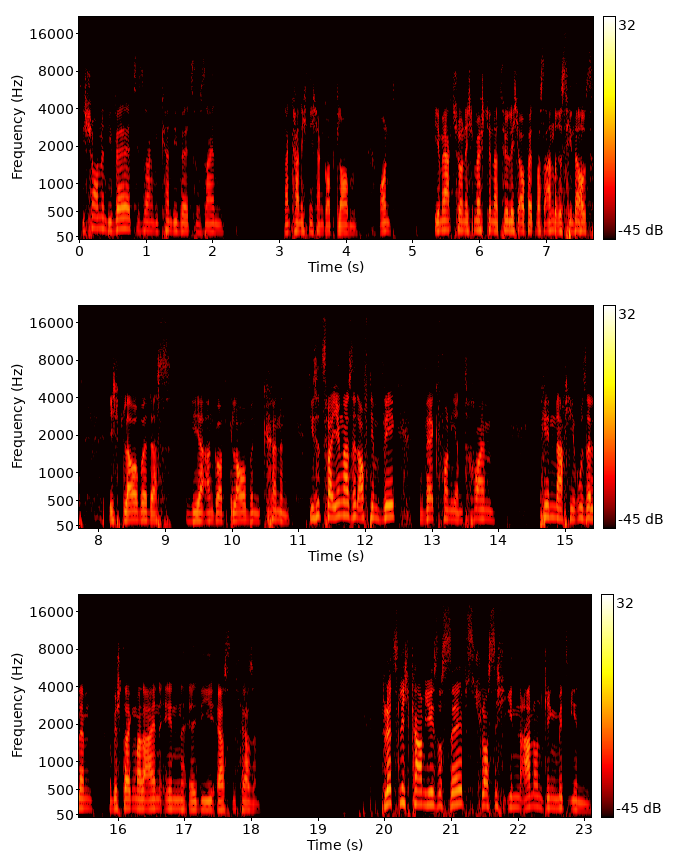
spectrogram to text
Sie schauen in die Welt, sie sagen, wie kann die Welt so sein? Dann kann ich nicht an Gott glauben. Und ihr merkt schon, ich möchte natürlich auf etwas anderes hinaus. Ich glaube, dass wir an Gott glauben können. Diese zwei Jünger sind auf dem Weg weg von ihren Träumen hin nach Jerusalem und wir steigen mal ein in äh, die ersten Verse. Plötzlich kam Jesus selbst, schloss sich ihnen an und ging mit ihnen.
